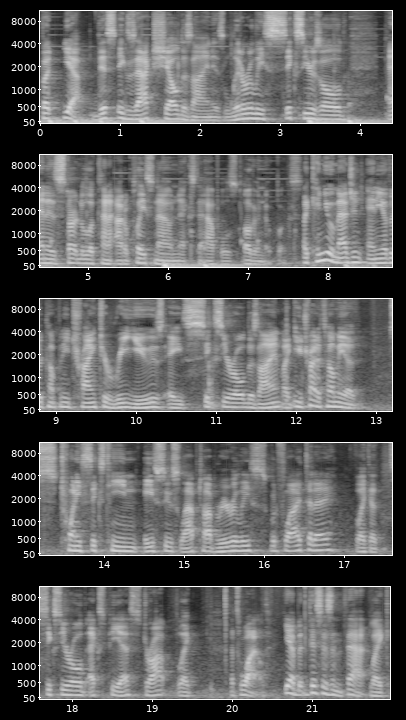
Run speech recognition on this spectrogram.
But yeah, this exact shell design is literally six years old and is starting to look kind of out of place now next to Apple's other notebooks. Like, can you imagine any other company trying to reuse a six-year-old design? Like, you trying to tell me a 2016 Asus laptop re-release would fly today? Like a six-year-old XPS drop? Like, that's wild. Yeah, but this isn't that. Like,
